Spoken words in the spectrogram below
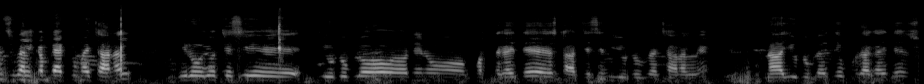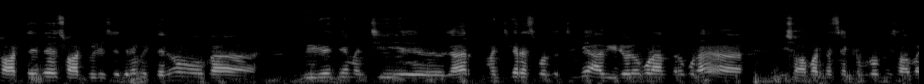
Friends welcome back to my channel ఈ రోజు వచ్చేసి యూట్యూబ్లో నేను కొత్తగా అయితే స్టార్ట్ చేశాను యూట్యూబ్ ఛానల్ని నా. యూట్యూబ్లో అయితే ఇప్పుడు దాకా అయితే షార్ట్స్ అయితే షార్ట్ వీడియోస్ అయితేనే పెట్టాను. ఒక వీడియో అయితే మంచిగా మంచిగా రెస్పాన్స్ వచ్చింది. ఆ వీడియోలో కూడా అందరూ కూడా మీ షాప్ అడ్రస్ ఎక్కడ బ్రో మీ షాప్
